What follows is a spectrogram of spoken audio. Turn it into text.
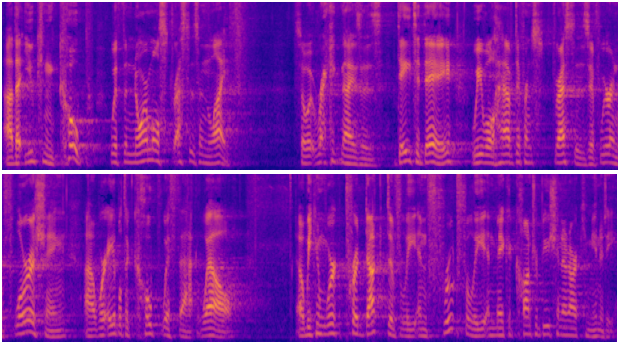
uh, that you can cope with the normal stresses in life. So, it recognizes day to day we will have different stresses. If we're in flourishing, uh, we're able to cope with that well. Uh, we can work productively and fruitfully and make a contribution in our community.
